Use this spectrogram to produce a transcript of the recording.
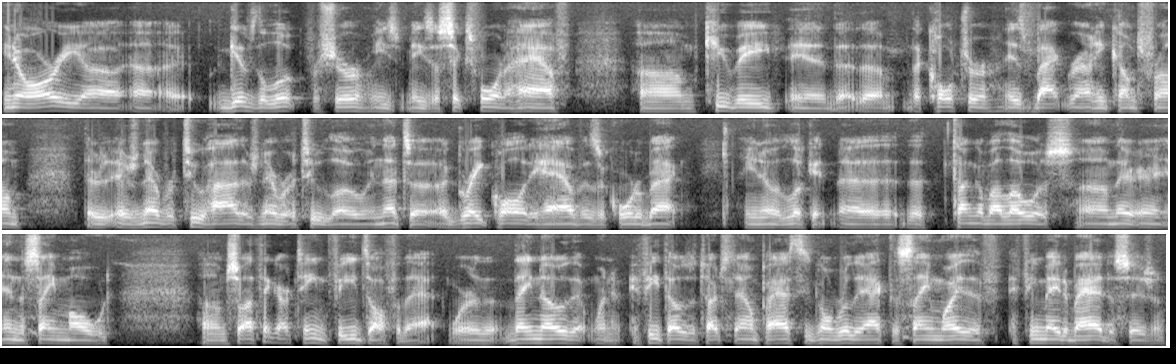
You know, Ari uh, uh, gives the look for sure. He's he's a six four and a half um, QB, the, the, the culture, his background he comes from, there, there's never too high, there's never too low, and that's a, a great quality to have as a quarterback. You know, look at uh, the Tagovailoas, um, they're in the same mold. Um, so I think our team feeds off of that, where they know that when if he throws a touchdown pass, he's going to really act the same way if, if he made a bad decision.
